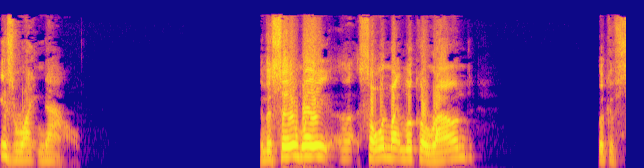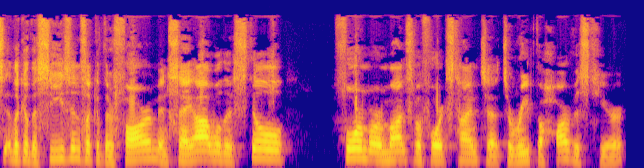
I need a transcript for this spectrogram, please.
is right now. In the same way, uh, someone might look around, look at, look at the seasons, look at their farm, and say, ah, well, there's still four more months before it's time to, to reap the harvest here.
